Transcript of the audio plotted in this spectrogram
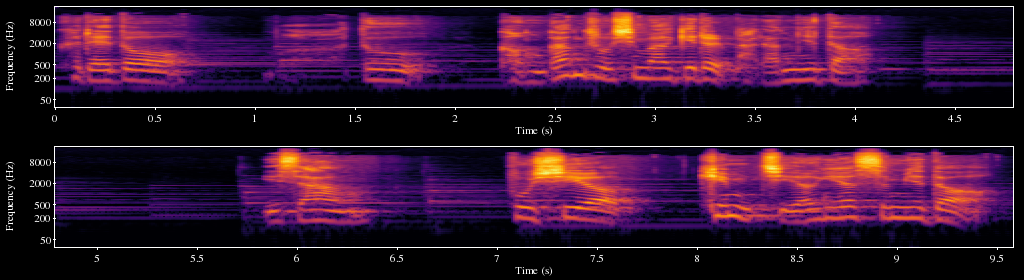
그래도 모두 건강 조심하기를 바랍니다. 이상 부시업 김지영이었습니다.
